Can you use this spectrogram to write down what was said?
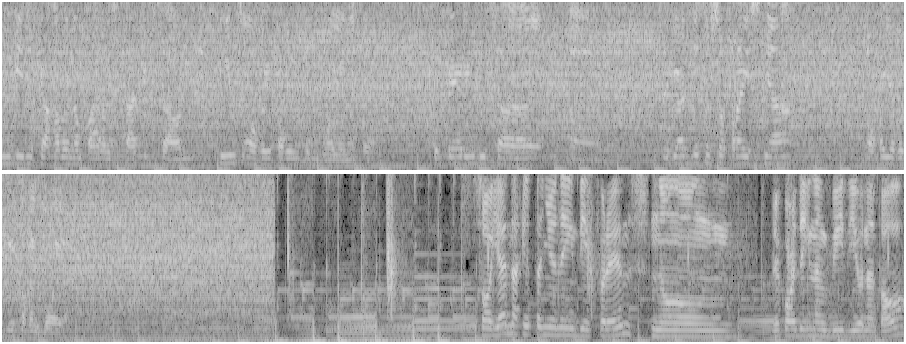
hindi nagkakaroon ng parang static sound, it means okay pa rin itong boya na to. Comparing din sa, uh, regardless sa price niya, okay ako dito kay Boya. So yan, nakita nyo na yung difference nung recording ng video na to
